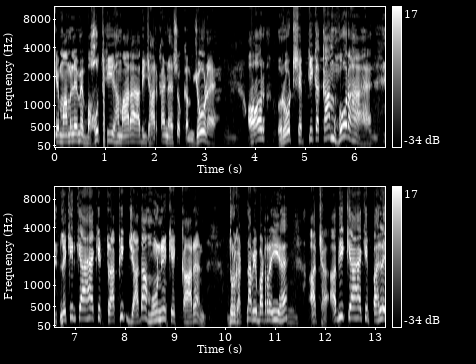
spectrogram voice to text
के मामले में बहुत ही हमारा अभी झारखंड है, सो कमज़ोर है। और रोड सेफ्टी का काम हो रहा है। लेकिन क्या है कि ट्रैफ़िक ज़्यादा होने के कारण दुर्घटना भी बढ़ रही है। अच्छा अभी क्या है कि पहले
